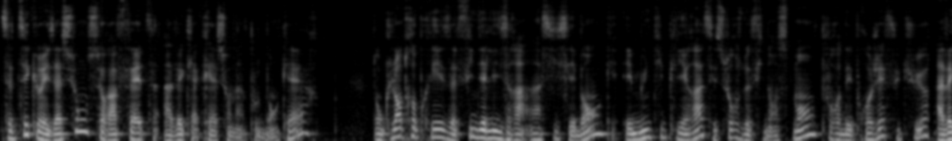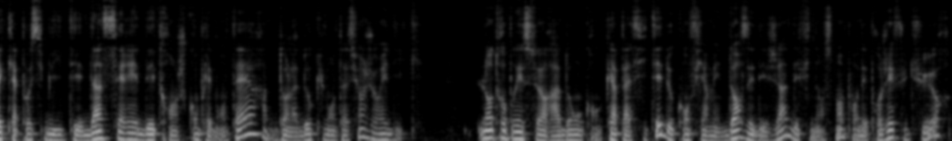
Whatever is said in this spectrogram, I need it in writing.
Cette sécurisation sera faite avec la création d'un pool bancaire, donc l'entreprise fidélisera ainsi ses banques et multipliera ses sources de financement pour des projets futurs avec la possibilité d'insérer des tranches complémentaires dans la documentation juridique. L'entreprise sera donc en capacité de confirmer d'ores et déjà des financements pour des projets futurs,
